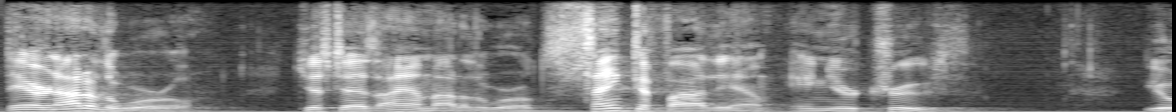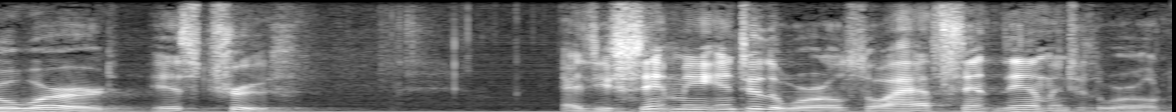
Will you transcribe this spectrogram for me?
They are not of the world, just as I am not of the world. Sanctify them in your truth. Your word is truth. As you sent me into the world, so I have sent them into the world.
